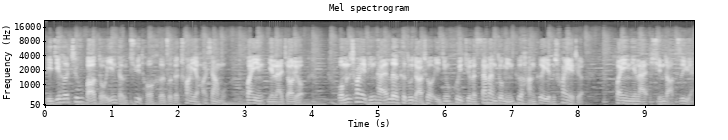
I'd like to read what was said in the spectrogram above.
以及和支付宝、抖音等巨头合作的创业好项目，欢迎您来交流。我们的创业平台乐客独角兽已经汇聚了三万多名各行各业的创业者，欢迎您来寻找资源。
